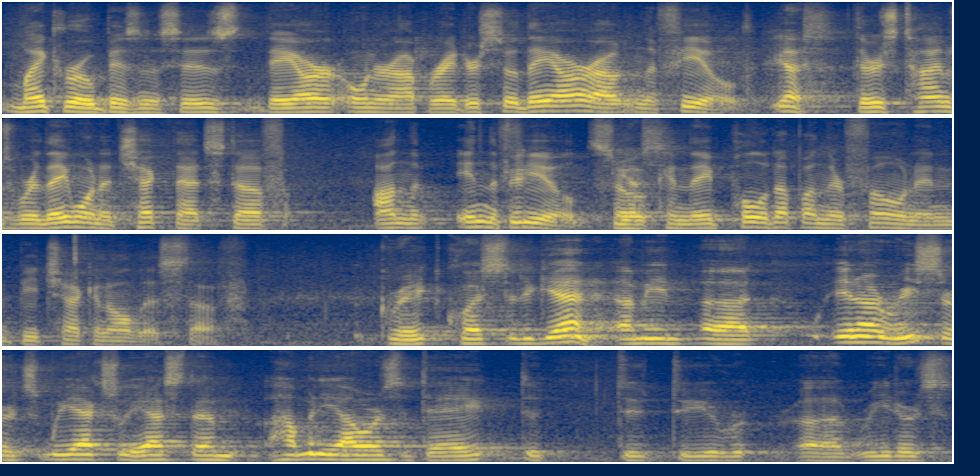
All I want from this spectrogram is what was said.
micro businesses, they are owner operators, so they are out in the field. Yes. There's times where they want to check that stuff on the, in the field. So yes. can they pull it up on their phone and be checking all this stuff? Great question again. I mean, uh, in our research, we actually asked them how many hours a day do, do, do your uh, readers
